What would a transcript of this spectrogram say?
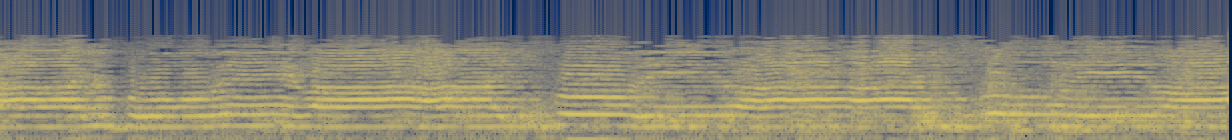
ආයුබෝ වේවා ආයුබෝ වේවා ආයුබෝ වේවා.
